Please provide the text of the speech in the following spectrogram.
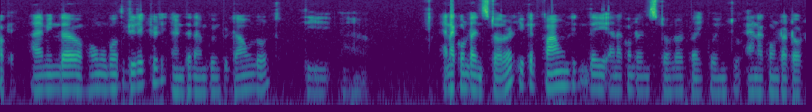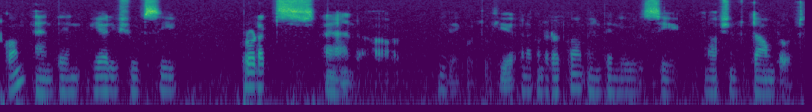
okay. I'm in the home Ubuntu directory and then I'm going to download the uh, Anaconda installer. You can find the Anaconda installer by going to anaconda.com and then here you should see products and uh, maybe I go to here anaconda.com and then you will see an option to download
